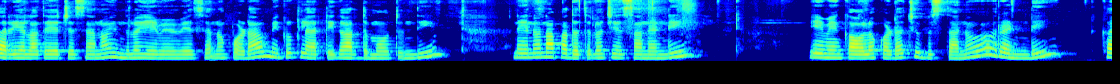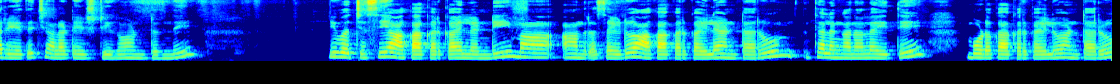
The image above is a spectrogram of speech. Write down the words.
కర్రీ ఎలా తయారు చేశానో ఇందులో ఏమేమి వేసానో కూడా మీకు క్లారిటీగా అర్థమవుతుంది. నేను నా పద్ధతిలో చేశానండి. ఏమేమి కావాలో కూడా చూపిస్తాను. రండి. కర్రీ అయితే చాలా టేస్టీగా ఉంటుంది. ఇవి వచ్చేసి ఆకాకరకాయలండి మా ఆంధ్ర సైడు ఆకాకరకాయలే అంటారు. తెలంగాణలో అయితే బూడకాకరకాయలు అంటారు.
